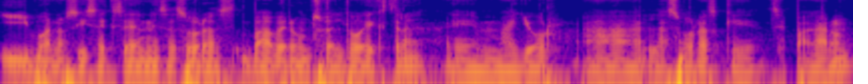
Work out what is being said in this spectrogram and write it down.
y bueno, si se exceden esas horas va a haber un sueldo extra eh, mayor a las horas que se pagaron.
